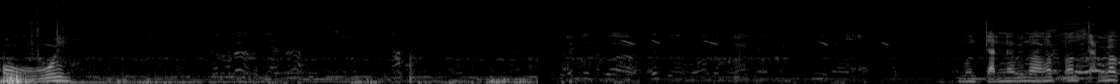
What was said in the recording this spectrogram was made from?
โอ้โอ้ยมันจันทร์นะพี่น้องครับนอนจันทร์ครับ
